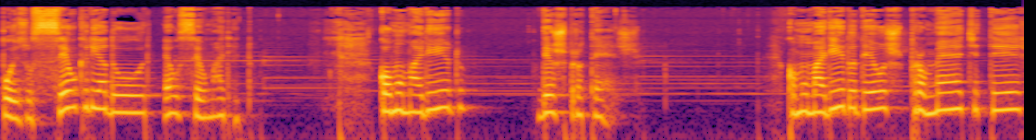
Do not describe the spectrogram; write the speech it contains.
pois o seu Criador é o seu marido. Como marido, Deus protege. Como marido, Deus promete ter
